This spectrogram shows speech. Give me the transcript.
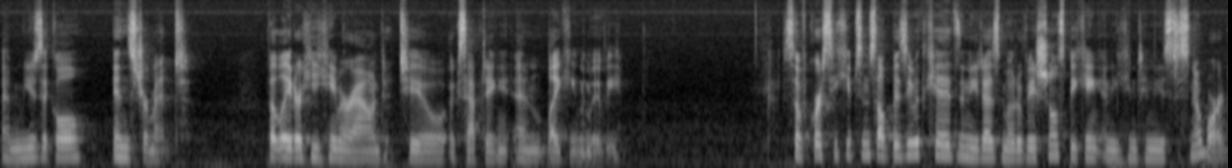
a musical instrument. But later he came around to accepting and liking the movie. So, of course, he keeps himself busy with kids and he does motivational speaking and he continues to snowboard.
